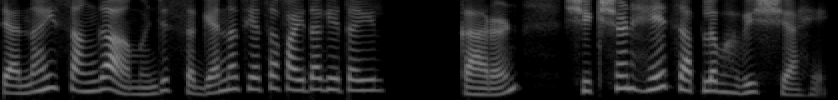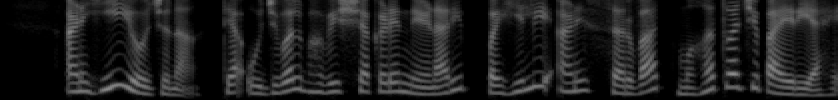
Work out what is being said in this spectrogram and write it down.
त्यांनाही सांगा म्हणजे सगळ्यांनाच याचा फायदा घेता येईल. कारण शिक्षण हेच आपलं भविष्य आहे. आणि ही योजना त्या उज्ज्वल भविष्याकडे नेणारी पहिली आणि सर्वात महत्वाची पायरी आहे.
